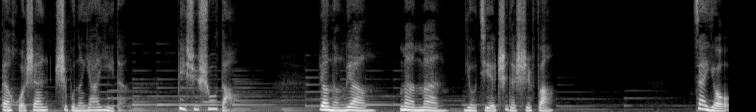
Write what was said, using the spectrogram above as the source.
但火山是不能压抑的，必须疏导，让能量慢慢有节制的释放。再有，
